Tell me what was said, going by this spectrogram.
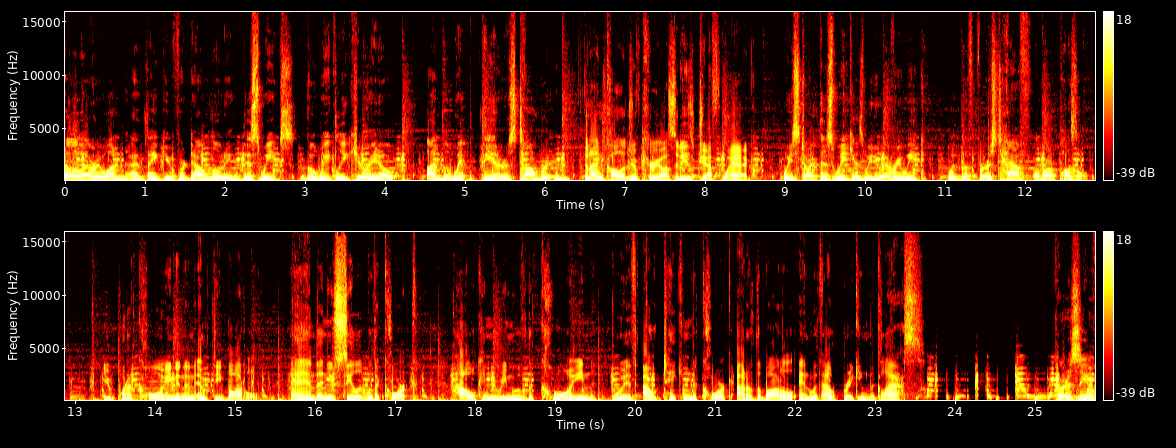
Hello, everyone, and thank you for downloading this week's The Weekly Curio. I'm the Whip Theater's Thom Britton. And I'm College of Curiosities Jeff Wagg. We start this week, as we do every week, with the first half of our puzzle. You put a coin in an empty bottle, and then you seal it with a cork. How can you remove the coin without taking the cork out of the bottle and without breaking the glass? Courtesy of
